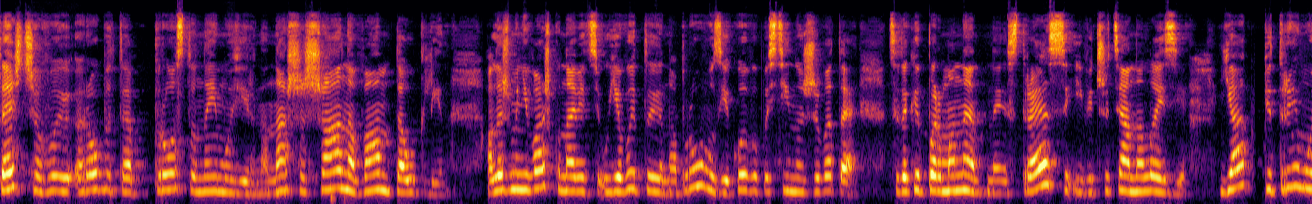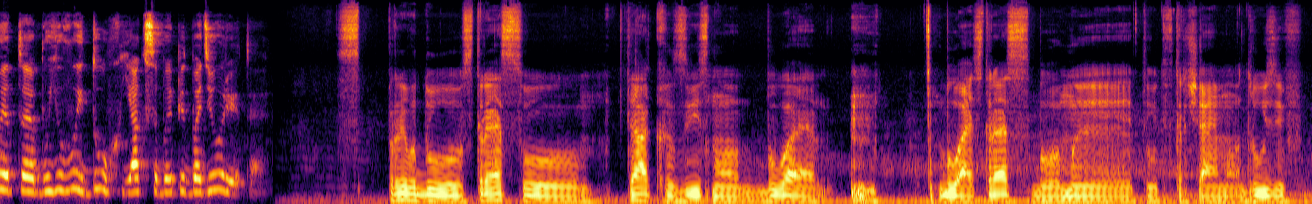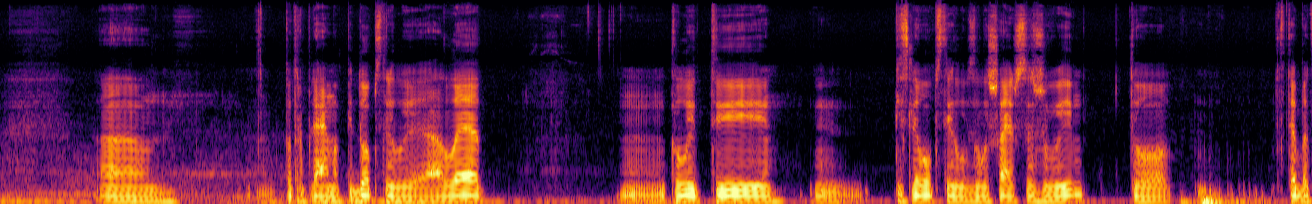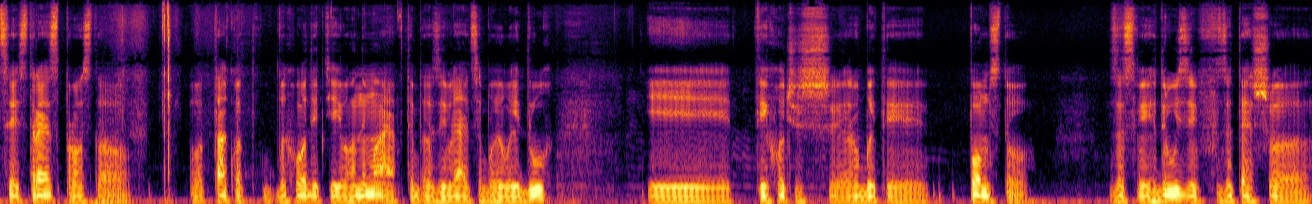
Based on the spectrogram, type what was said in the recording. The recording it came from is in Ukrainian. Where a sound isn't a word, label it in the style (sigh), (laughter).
Те, що ви робите, просто неймовірно. Наша шана вам та уклін. Але ж мені важко навіть уявити напругу, з якою ви постійно живете. Це такий перманентний стрес і відчуття налезі. Як підтримуєте бойовий дух, як себе підбадьорюєте? З приводу стресу, так, звісно, буває, (clears throat) буває стрес, бо ми тут втрачаємо друзів, е, потрапляємо під обстріли, але коли ти після обстрілів залишаєшся живим, то в тебе цей стрес просто от так от виходить і його немає. В тебе з'являється бойовий дух і ти хочеш робити помсту за своїх друзів, за те, що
